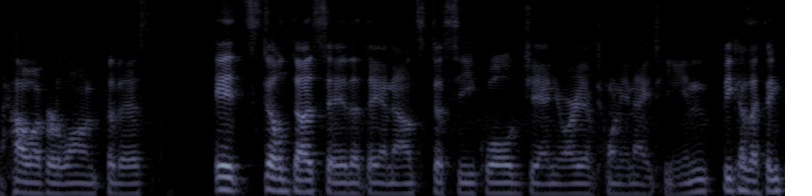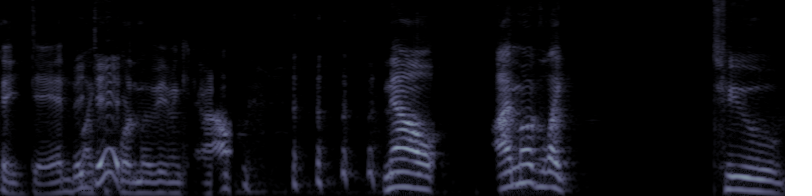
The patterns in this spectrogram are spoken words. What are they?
however long for this, it still does say that they announced a sequel January of 2019 because I think they did, They like did. before the movie even came out. now, I'm of like two.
